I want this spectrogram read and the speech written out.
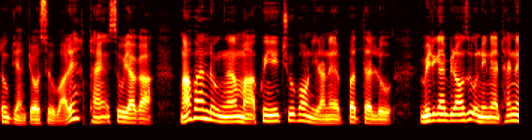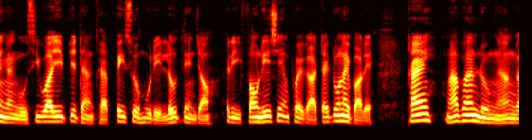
တုံ့ပြန်ပြောဆိုပါတယ်။ထိုင်းအစိုးရကငါးဖမ်းလုပ်ငန်းမှာအခွင့်အရေးချိုးဖောက်နေတာနဲ့ပတ်သက်လို့အမေရိကန်ပြည်ထောင်စုအနေနဲ့ထိုင်းနိုင်ငံကိုစီးပွားရေးပြစ်ဒဏ်ခတ်ပိတ်ဆို့မှုတွေလုပ်တင်ကြောင်းအဲ့ဒီဖောင်ဒေးရှင်းအဖွဲ့ကတိုက်တွန်းလိုက်ပါတယ်။ ထိုင်းငါးဖမ်းလုပ်ငန်းက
